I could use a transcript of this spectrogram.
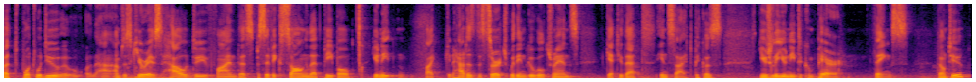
But what would you? uh, I'm just curious. How do you find the specific song that people you need? Like, how does the search within Google Trends get you that insight? Because usually you need to compare things, don't you?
